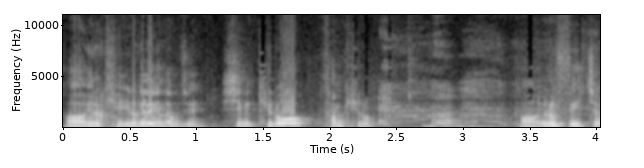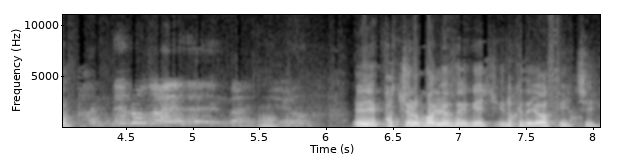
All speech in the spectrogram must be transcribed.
어 이렇게 이렇게 돼 있나 보지. 12km, 3km. 어 이럴 수 있죠. 반대로 가야 되는 거 아니에요? 이 밧줄 걸려서 이게 이렇게 내려갈 수 있지.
